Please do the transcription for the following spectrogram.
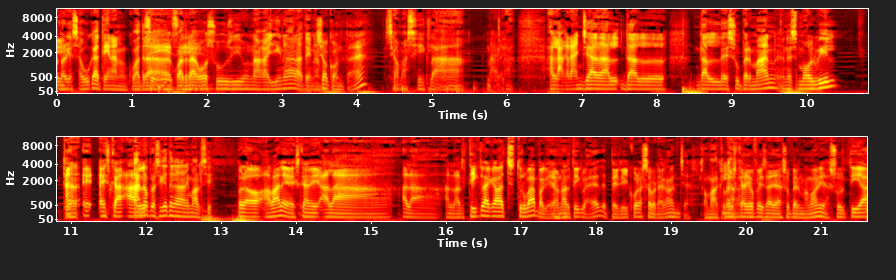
aquí. perquè segur que tenen quatre, Sí, sí, sí. quatre gossos i una gallina, la tenen. Això compta, eh? Sí, home, sí, clar. Vale. clar. A la granja del, del, del de Superman, en Smallville... Ah, tenen- eh, és que... El, ah, no, però sí que tenen animals, sí. Però, ah, vale, és que a la- a la- a l'article la, que vaig trobar, perquè hi ha un article eh, de pel·lícules sobre ganges. Mm. Home, clar. No és que jo fes allà supermemòria. Sortia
